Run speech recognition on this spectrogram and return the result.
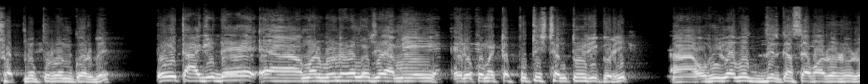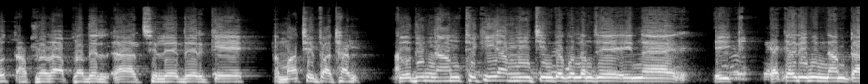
স্বপ্ন পূরণ করবে। ওই তাগিদে আমার মনে হলো যে আমি এরকম একটা প্রতিষ্ঠান তৈরি করি। অভিভাবকদের কাছে আমার অনুরোধ, আপনারা আপনাদের ছেলেদেরকে মাঠে পাঠান। নদীর নাম থেকেই আমি চিন্তা করলাম যে এই একাডেমির নামটা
